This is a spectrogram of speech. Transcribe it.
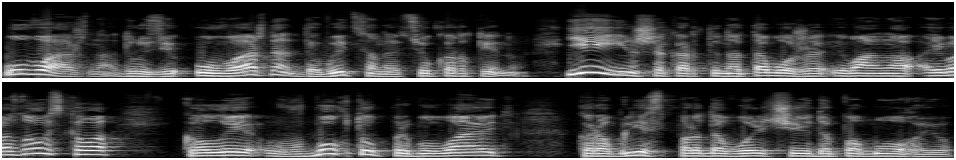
Уважно, друзі, уважно дивитися на цю картину. Є інша картина того ж Івана Айвазовського, коли в бухту прибувають кораблі з продовольчою допомогою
